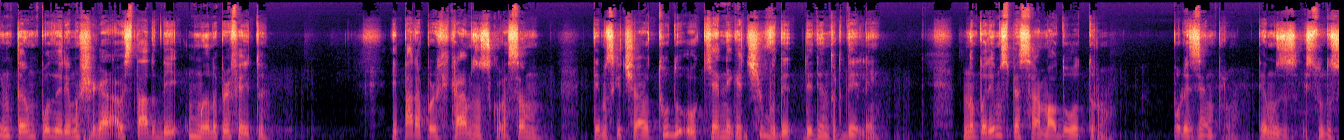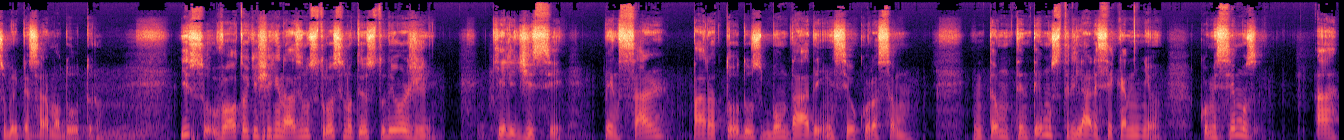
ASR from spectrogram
então poderemos chegar ao estado de humano perfeito. E para purificarmos nosso coração, temos que tirar tudo o que é negativo de, de dentro dele. Não podemos pensar mal do outro. Por exemplo, temos estudos sobre pensar mal do outro. Isso volta ao que Sheikh nos trouxe no texto de hoje, que ele disse: pensar para todos bondade em seu coração. Então, tentemos trilhar esse caminho. Comecemos a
